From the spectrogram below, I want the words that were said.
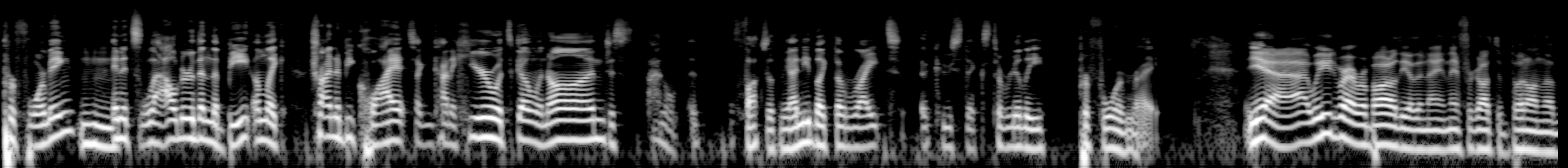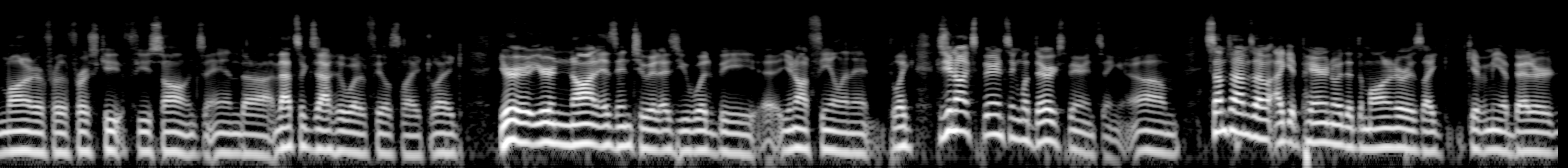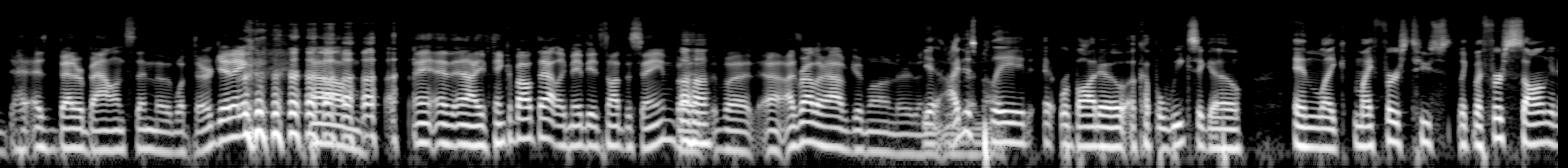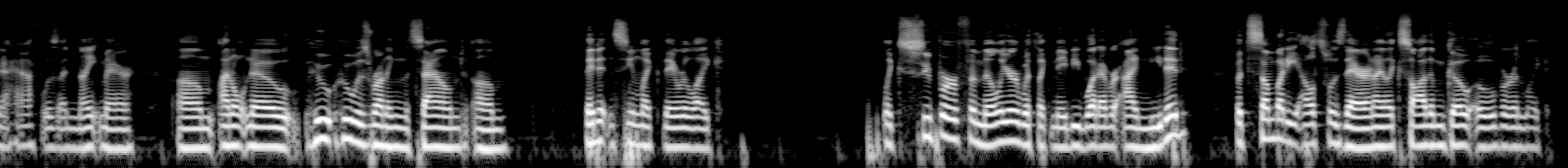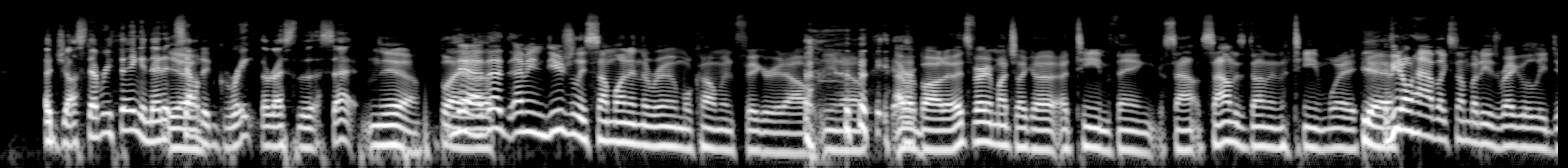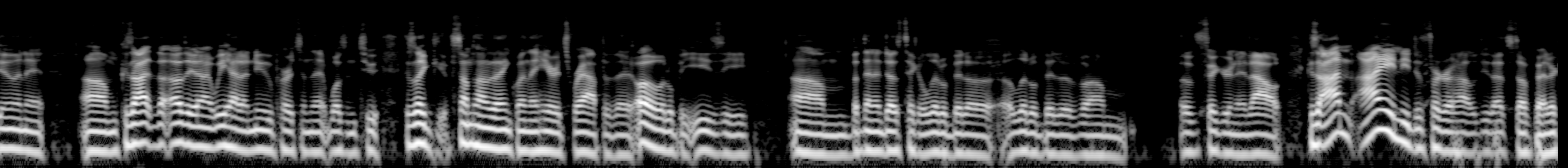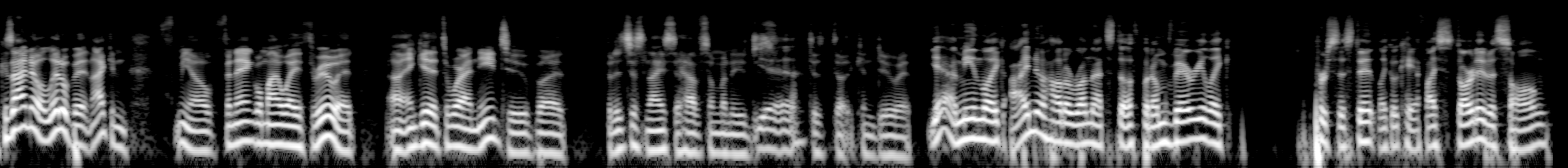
performing Mm-hmm. and it's louder than the beat, I'm like trying to be quiet so I can kind of hear what's going on. Just I don't it fucks with me. I need like the right acoustics to really perform right. Yeah, I, we were at Roboto the other night, and they forgot to put on the monitor for the first few, few songs, and uh, that's exactly what it feels like. Like you're you're not as into it as you would be. Uh, you're not feeling it, like because you're not experiencing what they're experiencing. Um, sometimes I, I get paranoid that the monitor is like giving me a better as better balance than the what they're getting, um, and, and, and I think about that. Like maybe it's not the same, but Uh-huh. but uh, I'd rather have good monitor than Yeah, I just than not. played at Roboto a couple weeks ago, and like my first two, like my first song and a half was a nightmare. Um, I don't know who who was running the sound. Um, they didn't seem like they were like like super familiar with like maybe whatever I needed, but somebody else was there, and I like saw them go over and like adjust everything, and then it Yeah. sounded great the rest of the set. Yeah, But, yeah, uh, that I mean, usually someone in the room will come and figure it out. You know, at Roboto, it's very much like a, a team thing. Sound sound is done in a team way. Yeah. if you don't have like somebody who's regularly doing it. Um, cause I the other night we had a new person that wasn't too. Cause like sometimes I think when they hear it's rap, that they oh it'll be easy. Um, but then it does take a little bit of a little bit of um of figuring it out because I'm I need to figure out how to do that stuff better because I know a little bit and I can you know finagle my way through it uh, and get it to where I need to but but it's just nice to have somebody who just Yeah. just do- can do it Yeah, I mean, like I know how to run that stuff, but I'm very like persistent. Like, okay, if I started a song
